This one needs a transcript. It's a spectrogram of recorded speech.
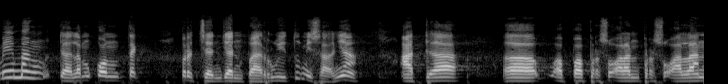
memang dalam konteks perjanjian baru itu misalnya ada uh, apa persoalan-persoalan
